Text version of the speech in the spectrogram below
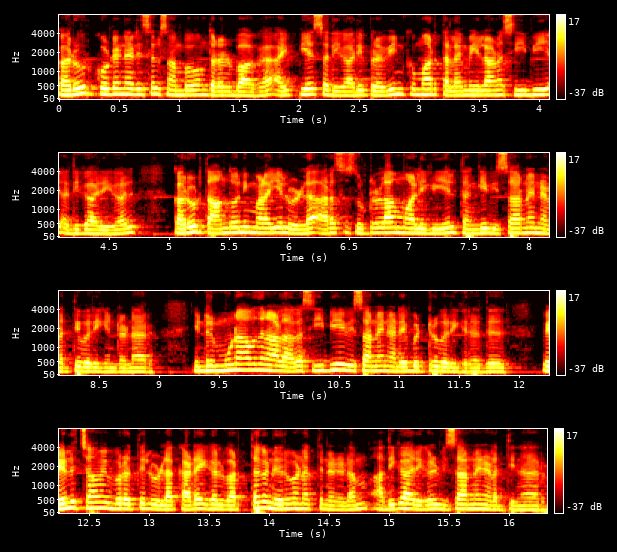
கரூர் கூட்ட நெரிசல் சம்பவம் தொடர்பாக ஐபிஎஸ் அதிகாரி பிரவீன்குமார் தலைமையிலான சிபிஐ அதிகாரிகள் கரூர் தாந்தோணி மலையில் உள்ள அரசு சுற்றுலா மாளிகையில் தங்கி விசாரணை நடத்தி வருகின்றனர். இன்று மூணாவது நாளாக சிபிஐ விசாரணை நடைபெற்று வருகிறது. வேலுச்சாமிபுரத்தில் உள்ள கடைகள் வர்த்தக நிறுவனத்தினரிடம் அதிகாரிகள் விசாரணை நடத்தினர்.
